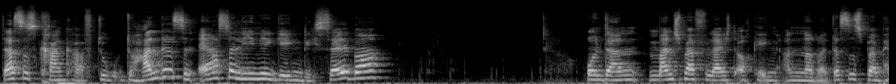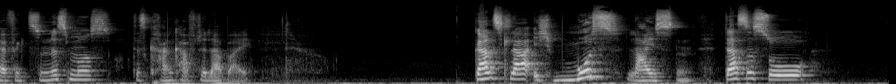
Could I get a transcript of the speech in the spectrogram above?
Das ist krankhaft. Du, du handelst in erster Linie gegen dich selber und dann manchmal vielleicht auch gegen andere. Das ist beim Perfektionismus das Krankhafte dabei. Ganz klar, ich muss leisten. Das ist so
